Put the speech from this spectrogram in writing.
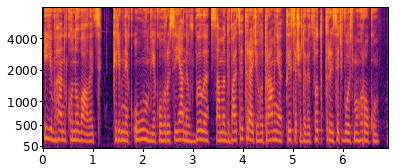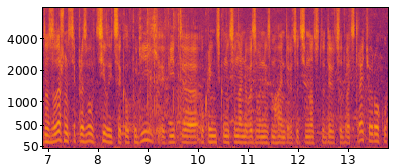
і Євген Коновалець, керівник ОУН, якого росіяни вбили саме 23 травня 1938 року. До залежності призвів цілий цикл подій від е, українсько національно-визвольних змагань 917-923 року,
